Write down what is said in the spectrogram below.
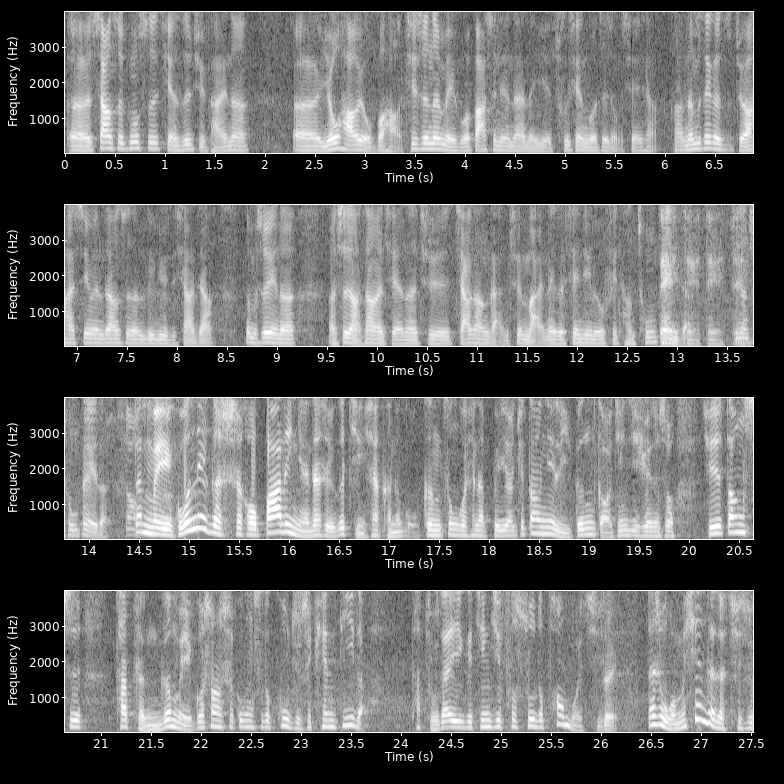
呃，上市公司减资举牌呢。呃，有好有不好。其实呢，美国八十年代呢也出现过这种现象啊。那么这个主要还是因为当时的利率的下降。那么所以呢，呃，市场上的钱呢去加杠杆去买那个现金流非常充沛的，对对，非常充沛的。但美国那个时候八零年代是有个景象，可能跟中国现在不一样。就当年里根搞经济学的时候，其实当时它整个美国上市公司的估值是偏低的，它处在一个经济复苏的泡沫期。对。但是我们现在的其实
